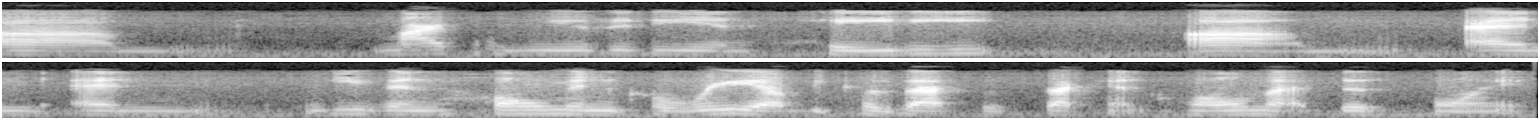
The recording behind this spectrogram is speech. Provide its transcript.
um, my community in Haiti um, and and even home in Korea because that's a second home at this point.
